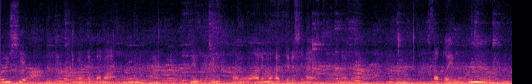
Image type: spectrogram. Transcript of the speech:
美味しい。なんだかな、うん、あのあれも入ってるしなあの里芋、うん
